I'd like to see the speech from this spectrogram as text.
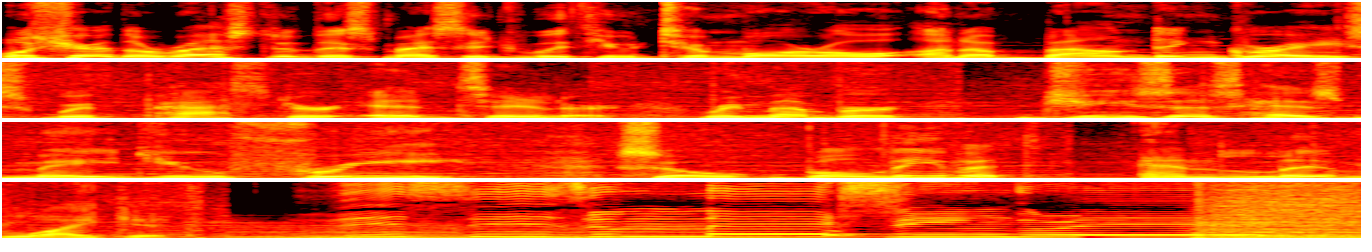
We'll share the rest of this message with you tomorrow on Abounding Grace with Pastor Ed Taylor. Remember, Jesus has made you free. So believe it and live like it. This is amazing grace.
